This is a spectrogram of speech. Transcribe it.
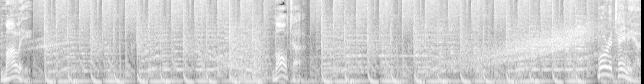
Mali, Malta, Mauritania,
